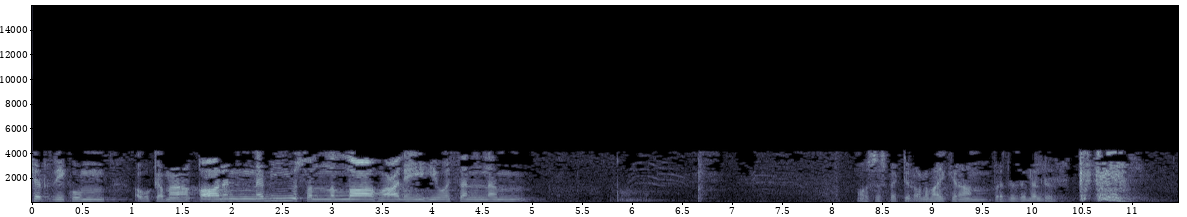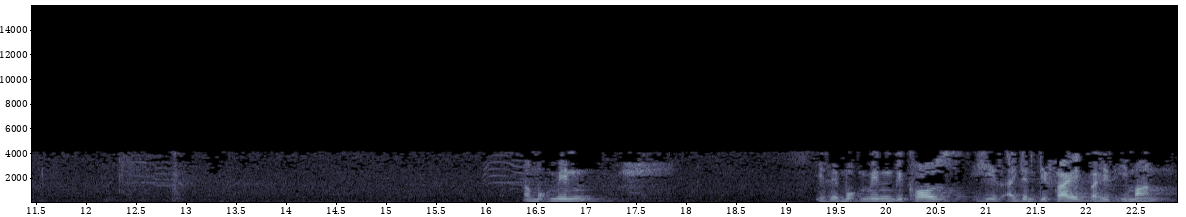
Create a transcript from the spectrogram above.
شركم أو كما قال النبي صلى الله عليه وسلم Most respected ulama kiram, brothers and elders. a mu'min is a mu'min because he is identified by his iman.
